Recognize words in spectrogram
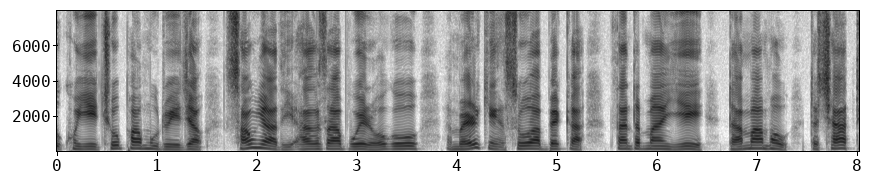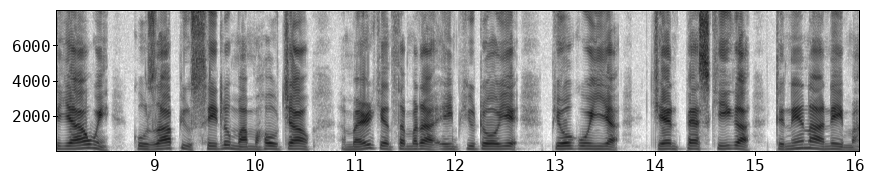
အခွင့်အရေးချိုးဖောက်မှုတွေကြောင့်ဆောင်းရသည့်အားကစားပွဲတော်ကိုအမေရိကန်အစိုးရဘက်ကတန်တမန်ရေးဒါမှမဟုတ်တခြားတရားဝင် ကိုစားပြုစေလွတ်မှာမဟုတ်ကြောင်းအမေရိကန်သမ္မတအိမ်ဖြူတော်ရဲ့ပြောခွင့်ရ ဂျန်ပက်စကီကတင်းနှင်းလာနေ့မှာ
